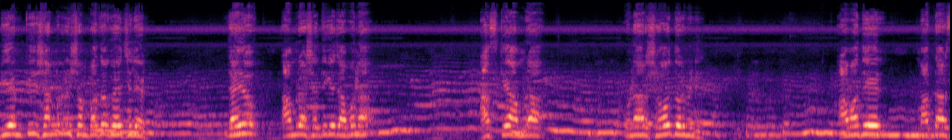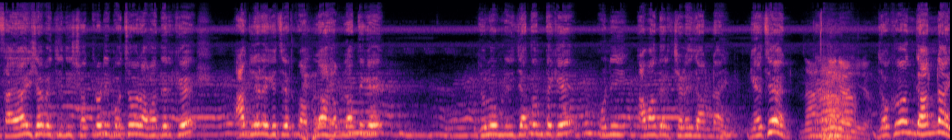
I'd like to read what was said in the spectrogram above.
বিএমপি সাংগঠনিক সম্পাদক হয়েছিলেন। যাই হোক আমরা সেদিকে যাব না। আজকে আমরা ওনার সহধর্মিনী আমাদের মাতার ছায়া হিসাবে যিনি সতেরোটি বছর আমাদেরকে আগলে রেখেছেন মামলা হামলা থেকে জুলুম নির্যাতন থেকে উনি আমাদের ছেড়ে যান নাই। গেছেন? যখন যান নাই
